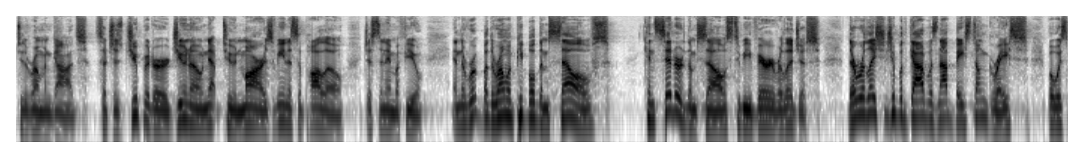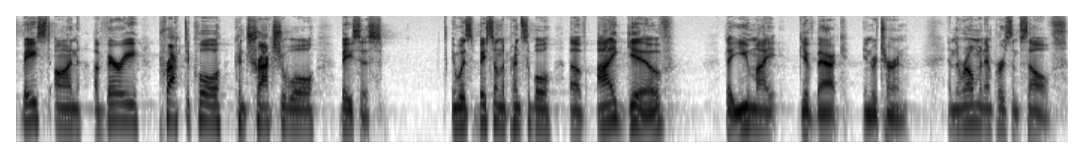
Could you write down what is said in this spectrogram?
to the Roman gods, such as Jupiter, Juno, Neptune, Mars, Venus, Apollo, just to name a few. And the, but the Roman people themselves considered themselves to be very religious. Their relationship with God was not based on grace, but was based on a very practical, contractual basis. It was based on the principle of I give that you might give back in return. And the Roman emperors themselves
